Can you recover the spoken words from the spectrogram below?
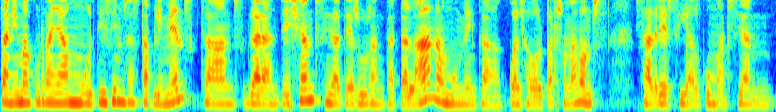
tenim a Cornellà moltíssims establiments que ens garanteixen ser atesos en català en el moment que qualsevol persona doncs, s'adreci doncs, al comerciant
